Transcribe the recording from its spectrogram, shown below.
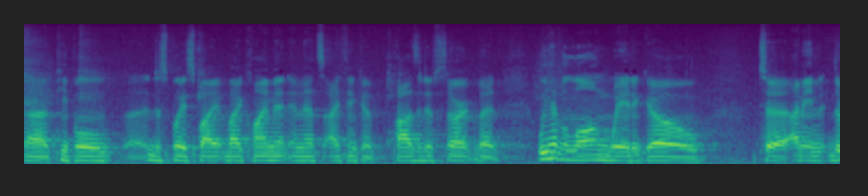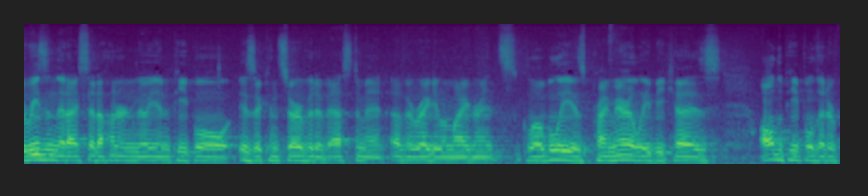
uh, people uh, displaced by, by climate, and that's, I think, a positive start. But we have a long way to go to, I mean, the reason that I said 100 million people is a conservative estimate of irregular migrants globally is primarily because all the people that are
